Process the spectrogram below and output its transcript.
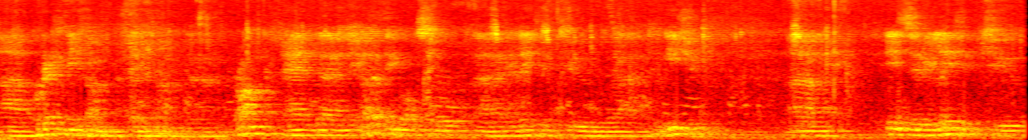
Uh, correct me if I'm, if uh, wrong. And the other thing also related to, to Egypt um, is related to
